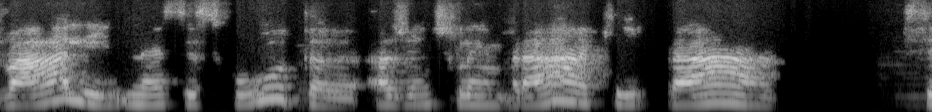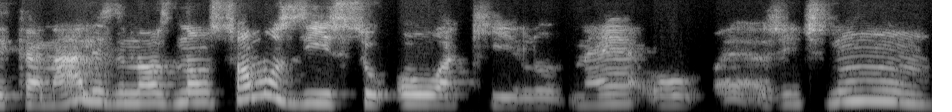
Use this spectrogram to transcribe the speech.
vale nessa escuta a gente lembrar que para psicanálise nós não somos isso ou aquilo, né? Ou, é, a gente não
